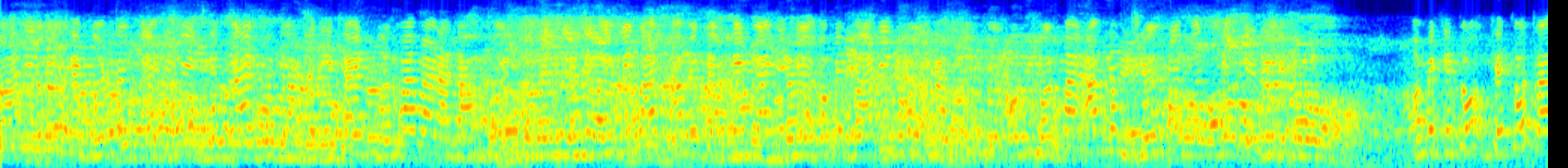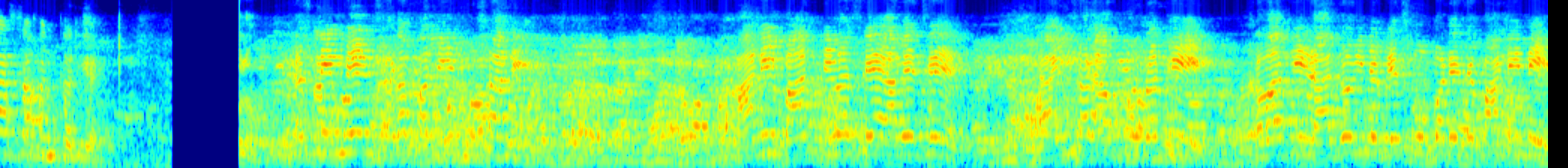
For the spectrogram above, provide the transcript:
બારી કે ગટર કાઢીને એટલા કચરા કરી જાય ઘરમાં વાળા ના હોય તો એવી વાત આવે કે અમને એમ લાગે કે અમે બારી ખોલી નાખીએ ઘરમાં આમ નામ જેલમાં બંધ થઈને રહીએ અમે કેટલો કેટલો ત્રાસ સહન કરીએ. બોલો. મુસાની પાણી પાંચ દિવસે આવે છે. ટાઈમસર આવતું નથી. સવારથી રાહ જોઈને બેસવું પડે છે પાણીની.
